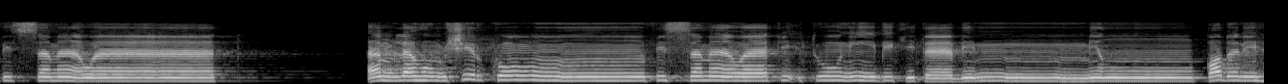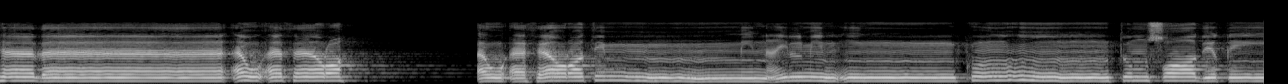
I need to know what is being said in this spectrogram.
فِي السَّمَاوَاتِ؟ ائْتُونِي بِكِتَابٍ مِّن قَبْلِ هَٰذَا أَوْ أَثَارَةٍ مِّنْ عِلْمٍ إِن كُنتُمْ صَادِقِينَ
